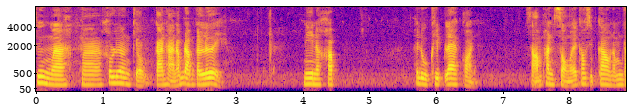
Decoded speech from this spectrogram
ซึ่งมา มาเข้าเรื่องเกี่ยวกับการหาน้ำดำกันเลย นี่นะครับ ให้ดูคลิปแรกก่อน 3,299 น้ำด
